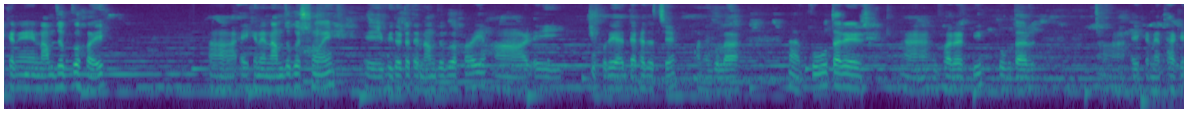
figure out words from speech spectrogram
এখানে নামযজ্ঞ হয়। এখানে নামযজ্ঞের সময় এই ভিতরটাতে নামযজ্ঞ হয় আর এই পুকুরে দেখা যাচ্ছে অনেকগুলা কবুতরের ঘর আর কি। কবুতর এখানে থাকে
